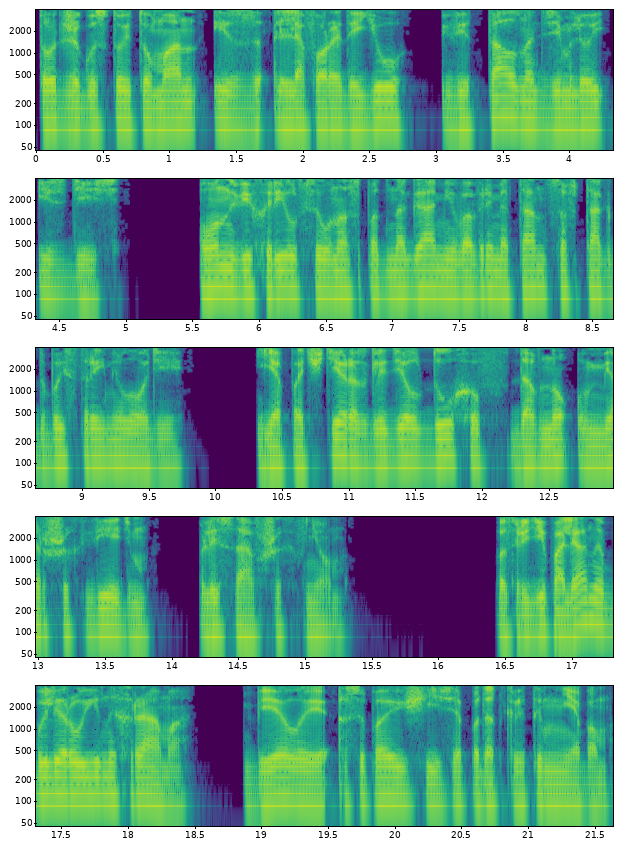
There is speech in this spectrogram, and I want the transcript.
Тот же густой туман из Ля Форе-де-Ю витал над землей и здесь. Он вихрился у нас под ногами во время танцев такт быстрой мелодии. Я почти разглядел духов давно умерших ведьм, плясавших в нем. Посреди поляны были руины храма, белые, осыпающиеся под открытым небом.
